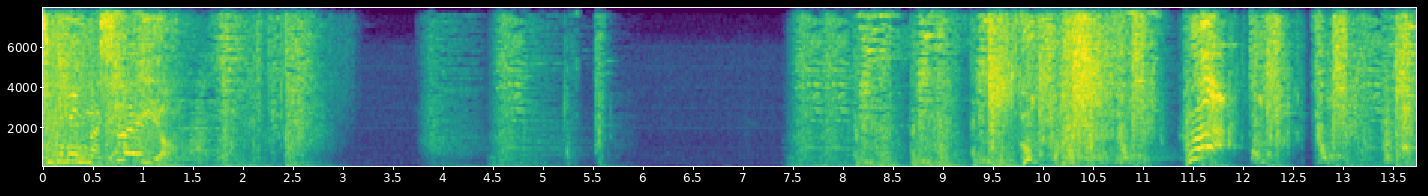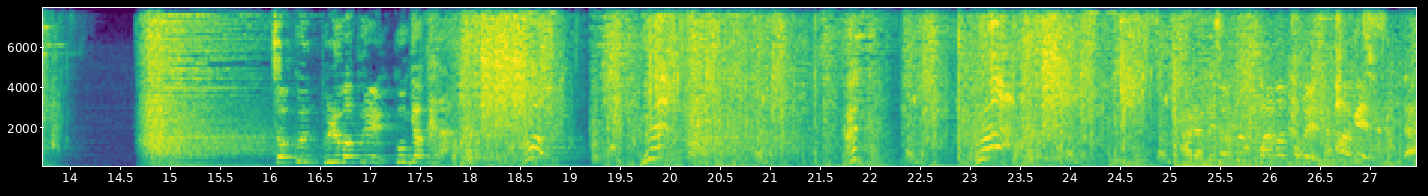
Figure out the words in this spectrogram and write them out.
죽음을 맞이하라. 플레이어. 적군 블루버프를 공격하라. 바람에 적군 방어탑을 파괴했습니다.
